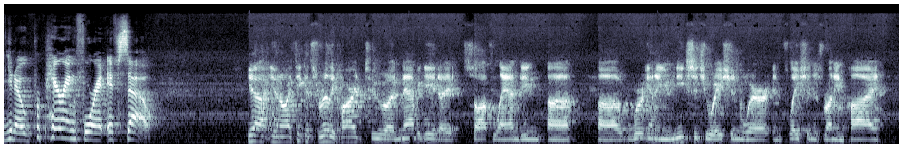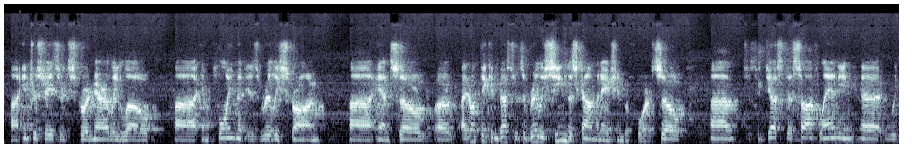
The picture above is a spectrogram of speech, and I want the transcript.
you know, preparing for it if so? Yeah, you know, I think it's really hard to uh, navigate a soft landing. Uh, uh, we're in a unique situation where inflation is running high, uh, interest rates are extraordinarily low, uh, employment is really strong. Uh, and so I don't think investors have really seen this combination before. So to suggest a soft landing would,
